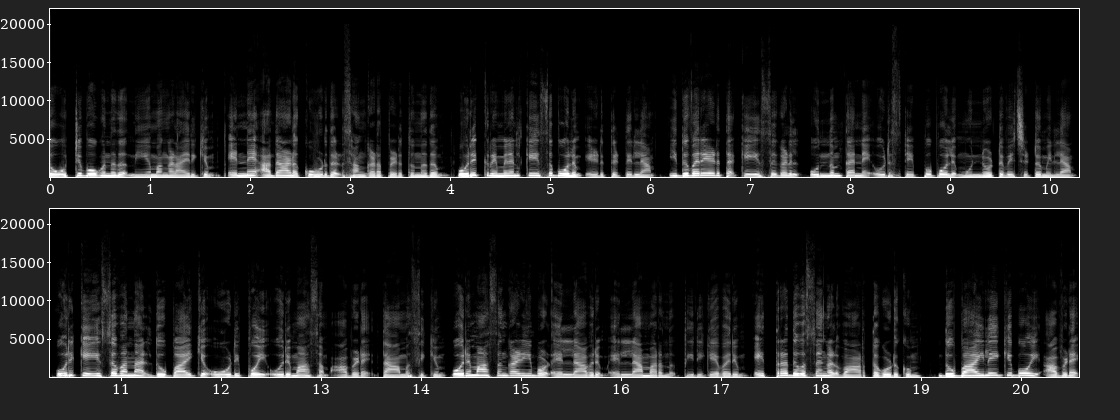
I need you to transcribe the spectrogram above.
തോറ്റുപോകുന്നത് നിയമങ്ങളായിരിക്കും. എന്നെ അതാണ് കൂടുതൽ സങ്കടപ്പെടുത്തുന്നത്. ഒരു ക്രിമിനൽ കേസ് പോലും എടുത്തിട്ടില്ല. ഇതുവരെ എടുത്ത കേസുകളിൽ ഒന്നും തന്നെ ഒരു സ്റ്റെപ്പ് പോലും മുന്നോട്ട് വെച്ചിട്ടുമില്ല. ഒരു കേസ് വന്നാൽ ദുബായിക്ക് ഓടിപ്പോയി ഒരു മാസം അവിടെ താമസിക്കും. ഒരു മാസം കഴിയുമ്പോൾ എല്ലാവരും എല്ലാം മറന്ന് തിരികെ വരും. എത്ര ദിവസങ്ങൾ വാർത്ത കൊടുക്കും. ദുബായിലേക്ക് പോയി അവിടെ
